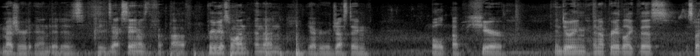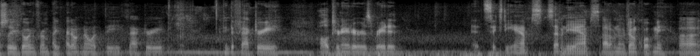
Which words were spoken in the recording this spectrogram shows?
measured and it is the exact same as the uh, previous one. And then you have your adjusting bolt up here. In doing an upgrade like this, especially going from, I, I don't know what the factory, I think the factory alternator is rated at 60 amps, 70 amps. I don't know. Don't quote me. Uh,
